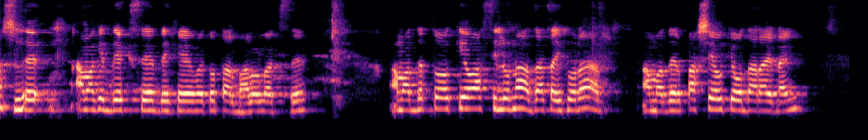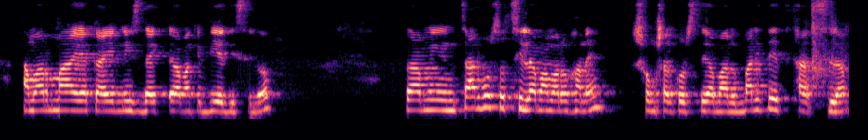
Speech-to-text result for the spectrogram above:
আসলে আমাকে দেখছে দেখে হয়তো তার ভালো লাগছে। আমাদের তো কেউ আসছিল না যাচাই করার, আমাদের পাশেও কেউ দাঁড়ায় নাই। আমার মা একাই নিজ দায়িত্বে আমাকে বিয়ে দিছিল। তো আমি চার বছর ছিলাম আমার ওখানে, সংসার করছি, আমার বাড়িতে থাকছিলাম।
